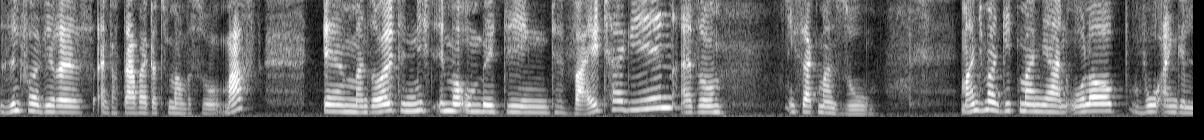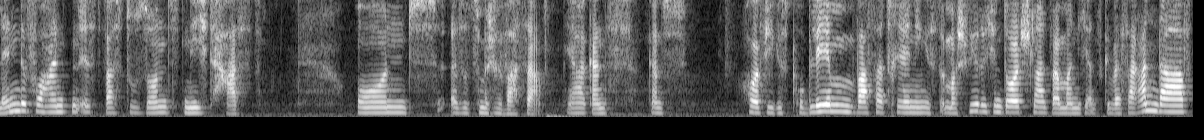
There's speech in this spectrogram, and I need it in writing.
sinnvoll wäre es, einfach da weiterzumachen, was du machst. Ähm, man sollte nicht immer unbedingt weitergehen. Also, ich sag mal so. Manchmal geht man ja in Urlaub, wo ein Gelände vorhanden ist, was du sonst nicht hast. Und also zum Beispiel Wasser. Ja, ganz, ganz häufiges Problem. Wassertraining ist immer schwierig in Deutschland, weil man nicht ans Gewässer ran darf,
